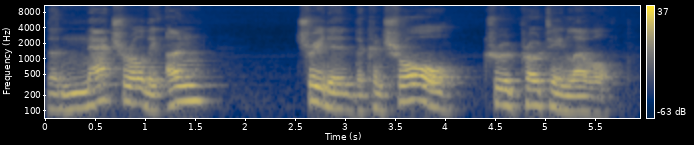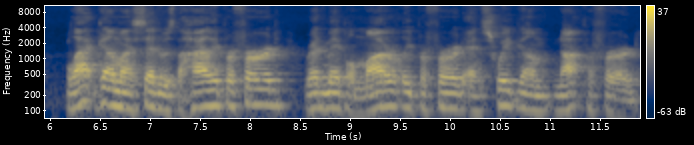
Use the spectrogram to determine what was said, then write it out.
the natural, the untreated, the control crude protein level. Black gum, I said, was the highly preferred, red maple moderately preferred, and sweet gum not preferred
